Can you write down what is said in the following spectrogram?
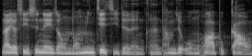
那尤其是那种农民阶级的人，可能他们就文化不高。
